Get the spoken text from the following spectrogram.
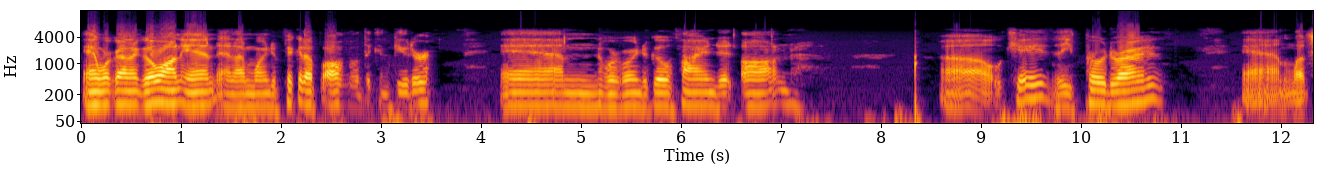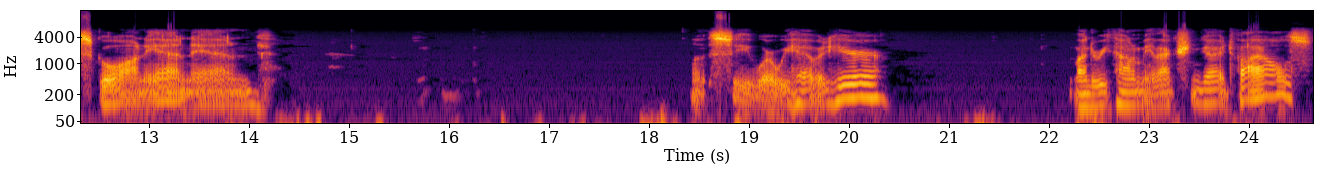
And we're going to go on in and I'm going to pick it up off of the computer and we're going to go find it on uh, okay the Pro Drive. And let's go on in and let's see where we have it here. Under Economy of Action Guide files.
